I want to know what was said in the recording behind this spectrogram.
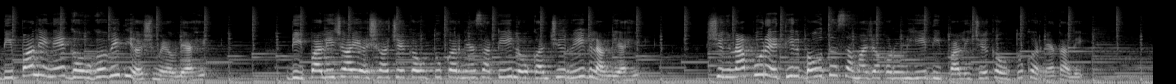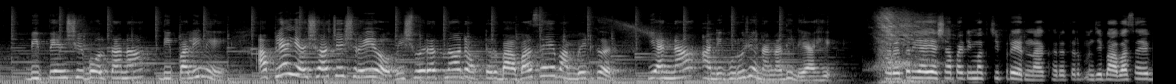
दीपालीने घवघवीत यश मिळवले आहे. दीपालीच्या यशाचे कौतुक करण्यासाठी लोकांची रीग लागली आहे. शिंगणापूर येथील बौद्ध समाजाकडूनही दीपालीचे कौतुक करण्यात आले. बीपीएनशी बोलताना दीपालीने आपल्या यशाचे श्रेय विश्वरत्न डॉक्टर बाबासाहेब आंबेडकर यांना आणि गुरुजनांना दिले आहे. खरं तर या यशापाठीमागची प्रेरणा खरं तर म्हणजे बाबासाहेब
